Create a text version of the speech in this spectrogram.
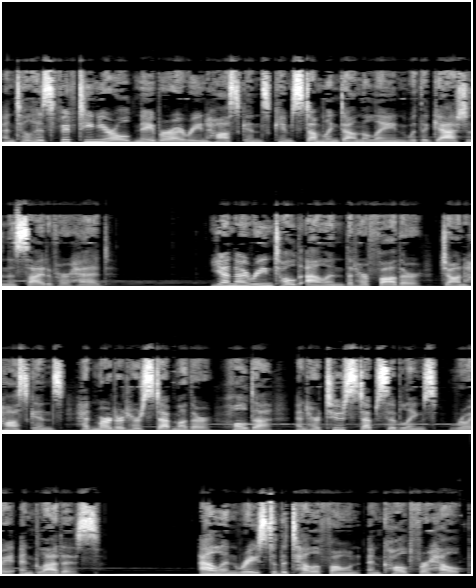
until his 15 year old neighbor Irene Hoskins came stumbling down the lane with a gash in the side of her head. Young Irene told Alan that her father, John Hoskins, had murdered her stepmother, Hulda, and her two step siblings, Roy and Gladys. Alan raced to the telephone and called for help.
